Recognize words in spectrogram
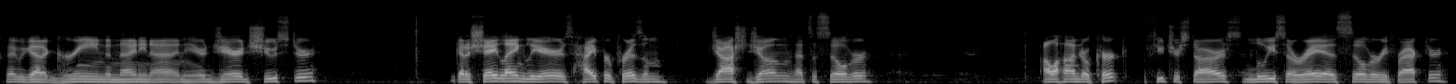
Looks like we got a green to 99 here. Jared Schuster. Got a Shea Langeliers Hyper Prism. Josh Jung, that's a silver. Alejandro Kirk, Future Stars. Luis Arraez, Silver Refractor.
